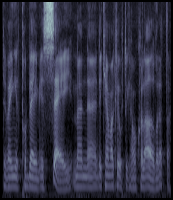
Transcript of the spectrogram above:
det var inget problem i sig. Men eh, det kan vara klokt att kanske kolla över detta.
